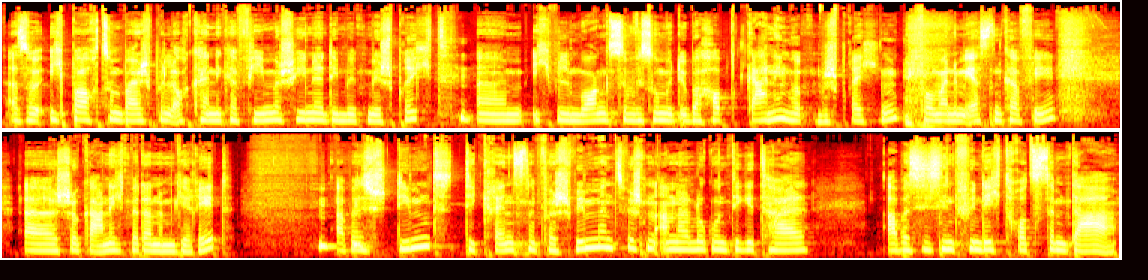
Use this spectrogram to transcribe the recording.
Also ich brauche zum Beispiel auch keine Kaffeemaschine, die mit mir spricht. Ähm, ich will morgens sowieso mit überhaupt gar niemandem sprechen vor meinem ersten Kaffee, äh, schon gar nicht mit einem Gerät. Aber es stimmt, die Grenzen verschwimmen zwischen analog und digital, aber sie sind, finde ich, trotzdem da,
